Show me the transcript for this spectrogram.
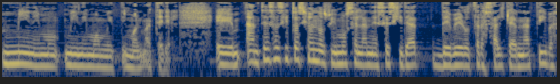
mínimo, mínimo, mínimo el material. Eh, ante esa situación nos vimos en la necesidad de ver otras alternativas.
